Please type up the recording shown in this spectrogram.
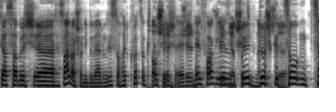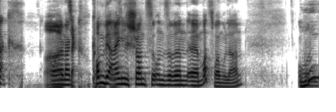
das habe ich, äh, das waren auch schon die Bewertungen. Siehst du, heute kurz und knackig. Oh, schön, schön. Schnell vorgelesen, Schön, ja, schön und knackig, durchgezogen, zack. Ah, und dann zack. kommen wir eigentlich schon zu unseren äh, Mods-Formularen. Und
